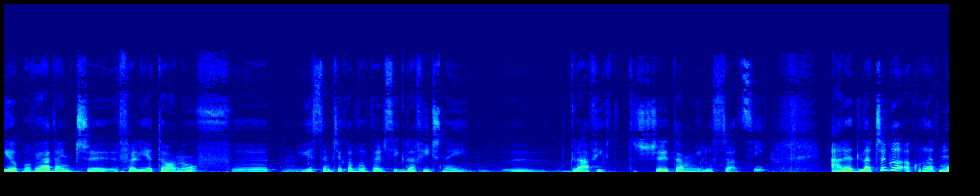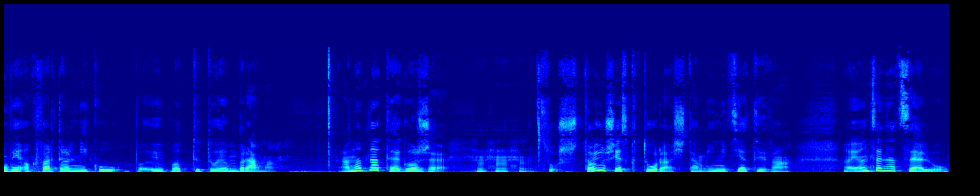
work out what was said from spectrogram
i opowiadań czy felietonów. Y, jestem ciekawa wersji graficznej, y, grafik czy tam ilustracji. Ale dlaczego akurat mówię o kwartalniku y, pod tytułem Brama? Ano dlatego, że cóż, to już jest któraś tam inicjatywa mająca na celu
